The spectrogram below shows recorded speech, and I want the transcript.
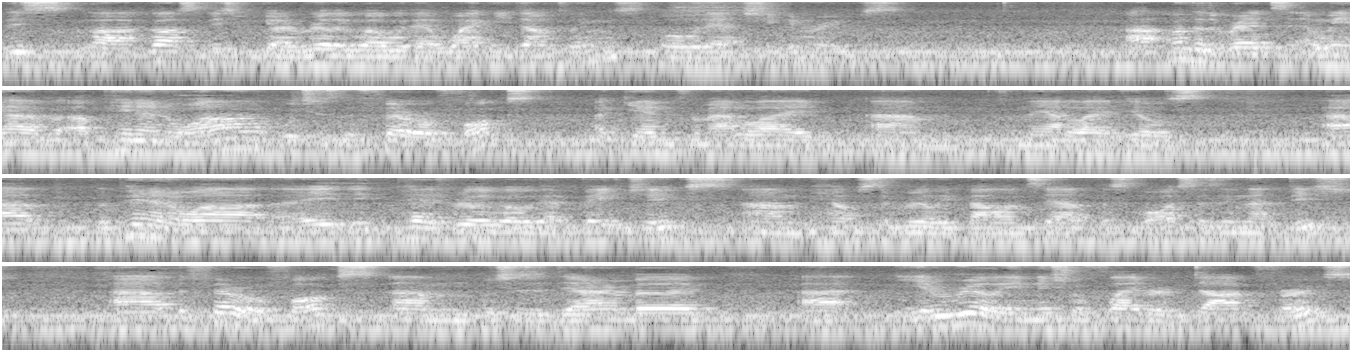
this glass of this would go really well with our wagyu dumplings or with our chicken ribs. Uh, onto the reds, and we have a Pinot Noir, which is the Feral Fox, again from Adelaide, um, from the Adelaide Hills. Uh, the Pinot Noir, it, it, pairs really well with our beef cheeks, um, helps to really balance out the spices in that dish. Uh, the Feral Fox, um, which is a d'Arenberg, uh, you really initial flavour of dark fruits,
